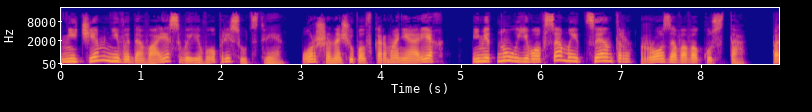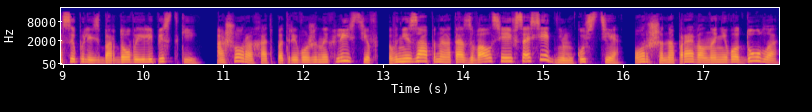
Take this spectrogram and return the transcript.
ничем не выдавая своего присутствия. Орша нащупал в кармане орех и метнул его в самый центр розового куста. Посыпались бордовые лепестки, а шорох от потревоженных листьев внезапно отозвался и в соседнем кусте. Орша направил на него дуло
